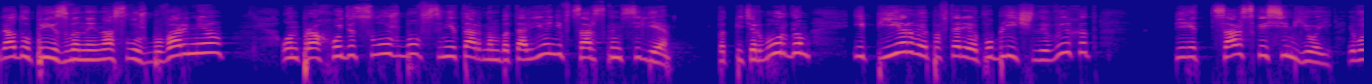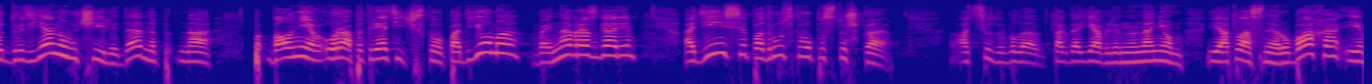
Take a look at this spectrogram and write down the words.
году призванный на службу в армию, он проходит службу в санитарном батальоне в Царском селе под Петербургом. И первый, повторяю, публичный выход – перед царской семьей. И вот друзья научили да, на, на волне ура-патриотического подъема, война в разгаре, оденься под русского пастушка. Отсюда была тогда явлена на нем и атласная рубаха, и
